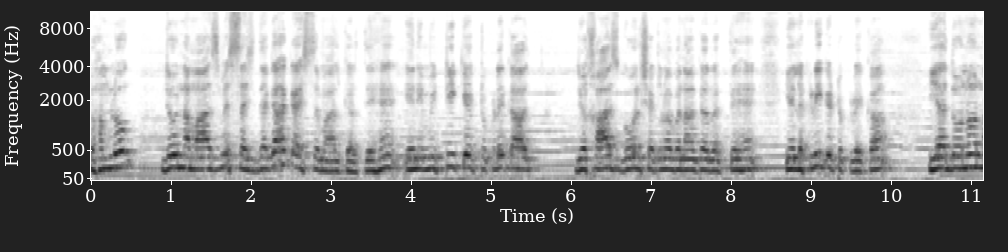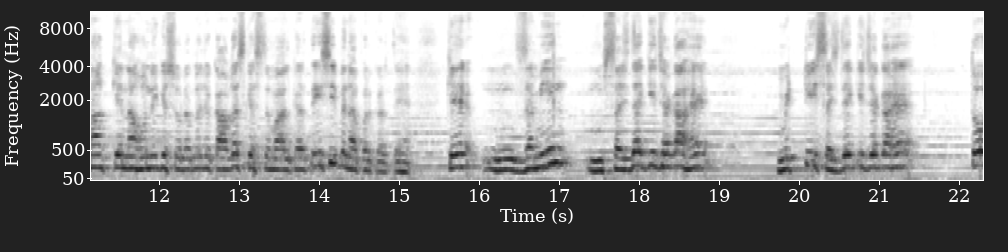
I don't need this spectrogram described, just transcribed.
तो हम लोग जो नमाज़ में सजदगाह का इस्तेमाल करते हैं, यानी मिट्टी के टुकड़े का जो ख़ास गोल शक्ल में बना कर रखते हैं, या लकड़ी के टुकड़े का, या दोनों नाक के ना होने की सूरत में जो कागज़ का इस्तेमाल करते हैं, इसी बिना पर करते हैं कि ज़मीन सजदा की जगह है मिट्टी सजदे की जगह है तो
